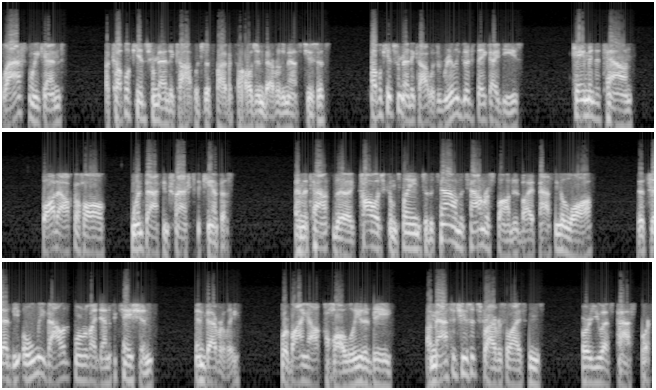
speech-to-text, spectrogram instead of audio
last weekend, a couple kids from Endicott, which is a private college in Beverly, Massachusetts, a couple kids from Endicott with really good fake IDs came into town, bought alcohol, went back and trashed the campus." And the town, the college complained to the town. The town responded by passing a law that said the only valid form of identification in Beverly for buying alcohol will either be a Massachusetts driver's license or a U.S. passport.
